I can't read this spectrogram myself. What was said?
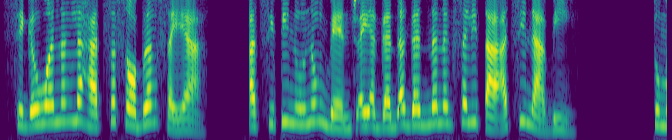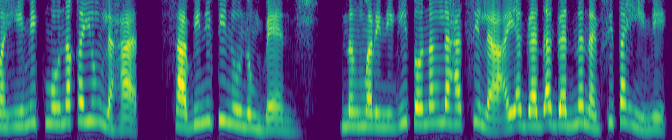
Sigawan ng lahat sa sobrang saya. At si Pinunong Benj ay agad-agad na nagsalita at sinabi. Tumahimik muna kayong lahat, sabi ni Pinunong Benj. Nang marinig ito ng lahat sila ay agad-agad na nagsitahimik.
